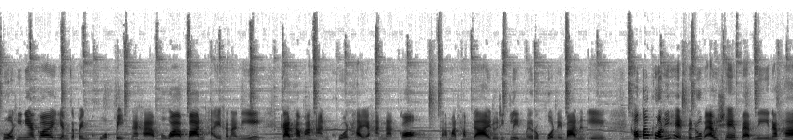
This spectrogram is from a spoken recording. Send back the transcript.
ครัวที่นี่ก็ยังจะเป็นครัวปิดนะคะ เพราะว่าบ้านไทยขนาดนี้ การทำอาหารครัวไทยอาหารหนักก็สามารถทำได้โดยที่กลิ่นไม่รบกวนในบ้านนั่นเองเคาน์เตอร์ครัวที่เห็นเป็นรูป L shape แบบนี้นะคะ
